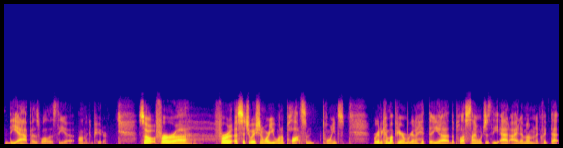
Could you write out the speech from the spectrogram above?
the app as well as the uh, on the computer. So for uh, for a situation where you want to plot some points, we're going to come up here and we're going to hit the uh, the plus sign, which is the add item. I'm going to click that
